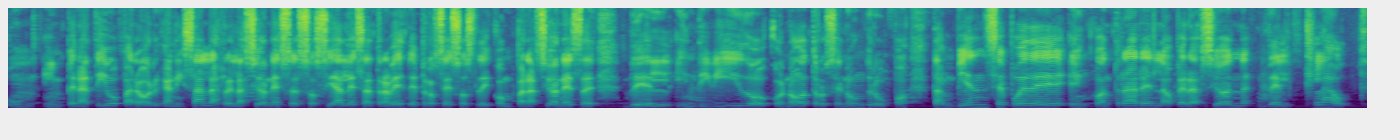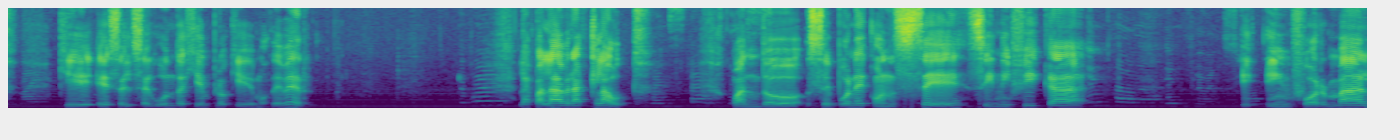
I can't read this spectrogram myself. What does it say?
un imperativo para organizar las relaciones sociales a través de procesos de comparaciones eh, del individuo con otros en un grupo, también se puede encontrar en la operación del cloud, que es el segundo ejemplo que hemos de ver. La palabra cloud, cuando se pone con C, significa informal,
